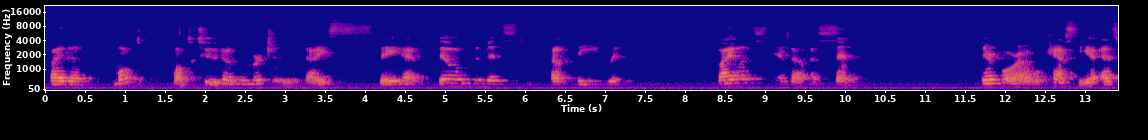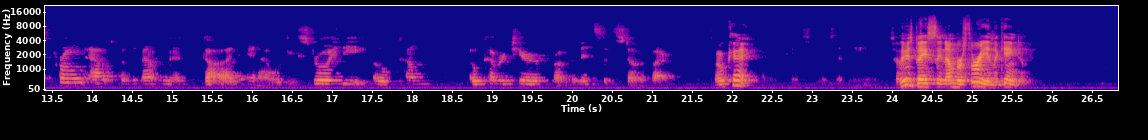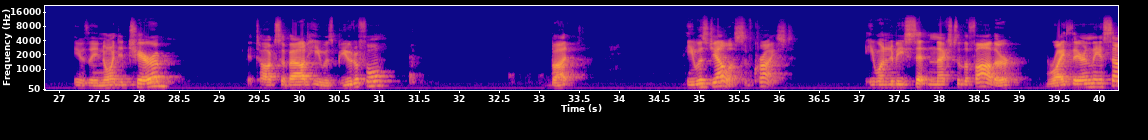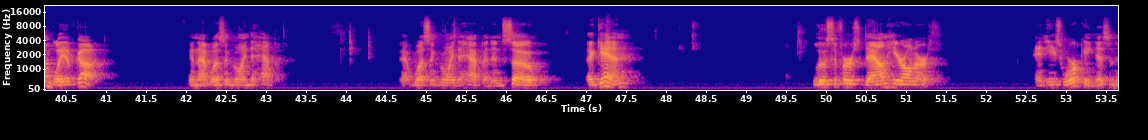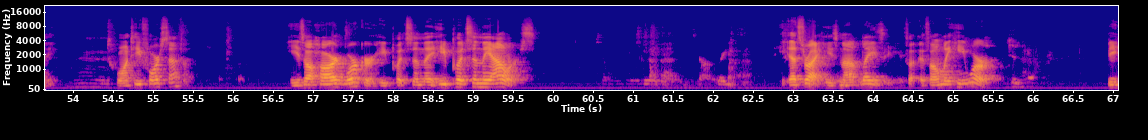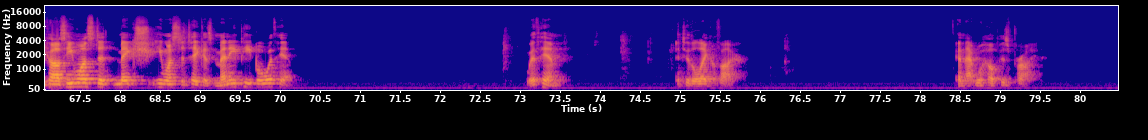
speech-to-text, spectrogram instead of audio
By the multi- multitude of the merchandise they have filled the midst of thee with violence, and thou hast sinned. Therefore I will cast thee as prone out of the mountain of God, and I will destroy thee, O come, O covered cherub from the midst of the stone of fire. Okay. Okay, so what's that mean? So he's basically number three in the kingdom. He was the anointed cherub. It talks about he was beautiful, but he was jealous of Christ. He wanted to be sitting next to the Father right there in the assembly of God. And that wasn't going to happen. That wasn't going to happen. And so, again, Lucifer's down here on earth, and he's working, isn't he? 24 7. He's a hard worker. He puts in the he puts in the hours. Tell him to be good about it. He's not lazy. That's right. He's not lazy. If, if only he were. Because he wants to make he wants to take as many people with him with him into the lake of fire. And that will help his pride.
